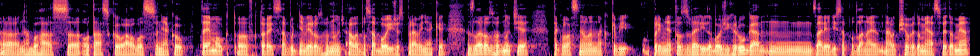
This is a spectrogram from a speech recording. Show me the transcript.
na Boha s otázkou alebo s nejakou témou, v ktorej sa buď nevie rozhodnúť, alebo sa bojí, že spraví nejaké zlé rozhodnutie, tak vlastne len ako keby úprimne to zverí do Božích rúk a mm, zariadi sa podľa najlepšieho vedomia a svedomia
